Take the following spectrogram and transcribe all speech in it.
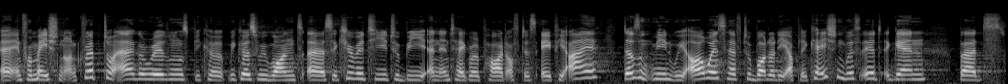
uh, information on crypto algorithms because, because we want uh, security to be an integral part of this API. Doesn't mean we always have to bother the application with it again, but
